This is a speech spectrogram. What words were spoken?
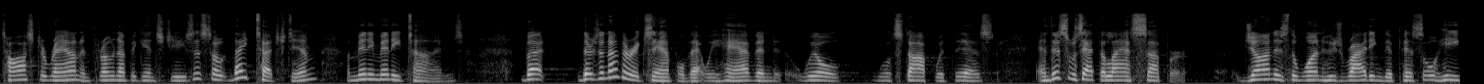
tossed around and thrown up against Jesus, so they touched him many, many times. But there's another example that we have, and we'll, we'll stop with this. And this was at the Last Supper. John is the one who's writing the epistle. He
